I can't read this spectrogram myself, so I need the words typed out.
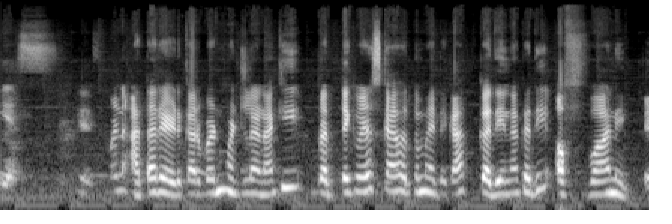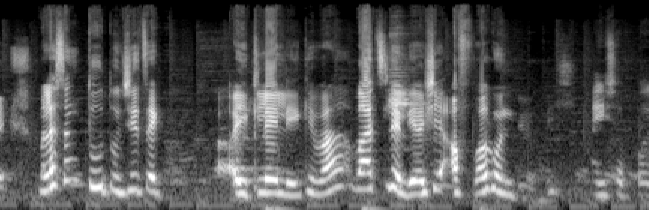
येस पण आता रेड कार्पेट म्हटलं ना की प्रत्येक वेळेस काय होतं माहितीये का? कधी ना कधी अफवा निघते. मला सांग तू तुझीच एक ऐकलेली किंवा वाचलेली अशी अफवा कोणती होती? आई शपथ.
